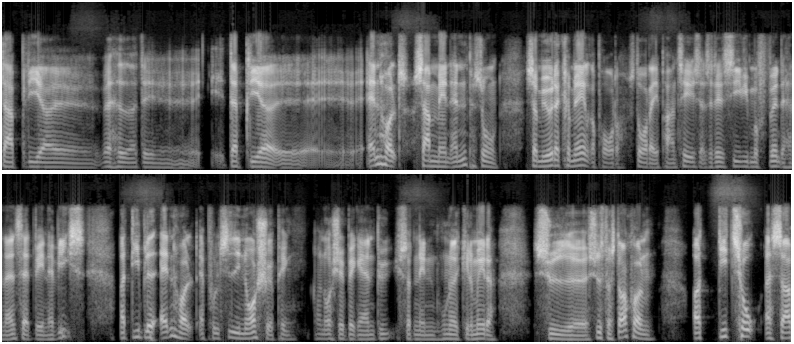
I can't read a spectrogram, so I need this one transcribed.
der bliver, øh, hvad hedder det, der bliver øh, anholdt sammen med en anden person, som jo er kriminalreporter, står der i parentes. Altså det vil sige, at vi må forvente, at han er ansat ved en avis. Og de er blevet anholdt af politiet i Norrköping. Og Norrköping er en by, sådan en 100 km syd, øh, syd for Stockholm. Og de to er så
